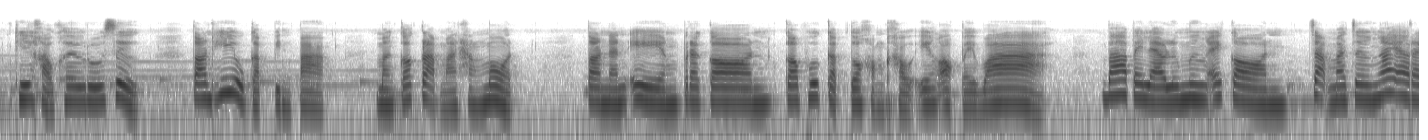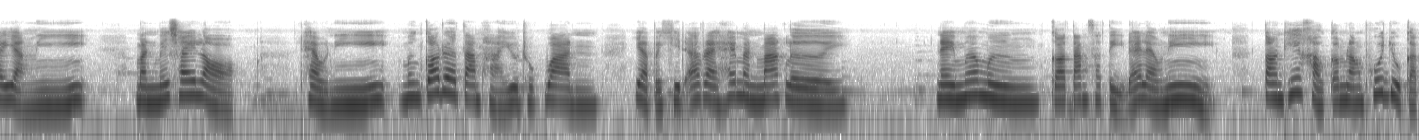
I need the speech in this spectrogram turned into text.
ๆ ที่เขาเคยรู้สึก ตอนที่อยู่กับปิ่นปาก มันก็กลับมาทั้งหมด ตอนนั้นเองประกรณ์ก็พูดกับตัวของเขาเองออกไปว่า บ้าไปแล้วหรือมึงไอ้กรณ์จะมาเจอง่ายอะไรอย่างนี้ มันไม่ใช่หรอก แถวนี้มึงก็เดินตามหาอยู่ทุกวัน อย่าไปคิดอะไรให้มันมากเลย ในเมื่อมึงก็ตั้งสติได้แล้วนี่ ตอนที่เขากำลังพูดอยู่กับ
